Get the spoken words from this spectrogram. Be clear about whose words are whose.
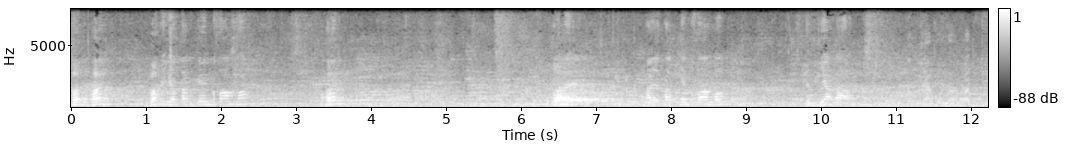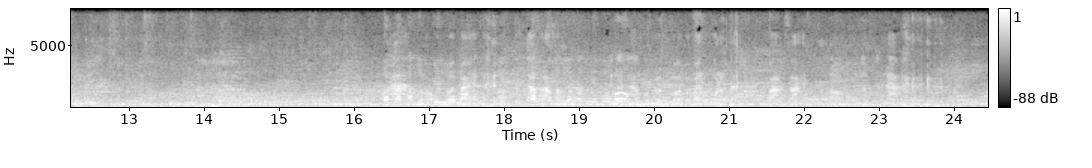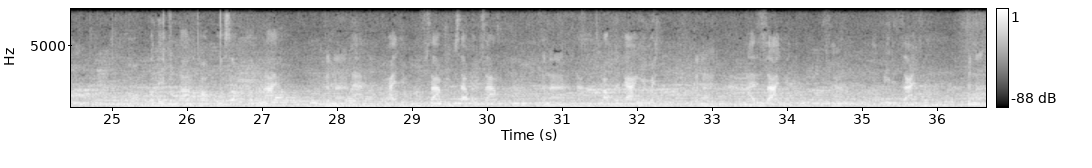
Speaker 1: ផិនផិនផិនយកតាំងគេមកសំផងផិនផិនមកយកតាំងគេមកសំផងទៅជាបាទ
Speaker 2: cầm cha muốn là vật gì
Speaker 1: តាំងតាំងយកគេមក
Speaker 2: rồi
Speaker 1: តា
Speaker 2: ba ំ
Speaker 1: ង
Speaker 2: ta
Speaker 1: តាំ
Speaker 2: làm
Speaker 1: ងយកតាំងគេមក
Speaker 2: Nè,
Speaker 1: ផង
Speaker 2: một người ngồi vào bên cô nó ta bàn sáng
Speaker 3: Ờ,
Speaker 2: nè mua đi chúng ta không mua xong không lai không
Speaker 3: កណា
Speaker 2: nè hay dùng sam sam sam sam
Speaker 3: កណា
Speaker 2: nè làm cái càng như vậy
Speaker 3: កណា
Speaker 2: nè design vậy vì design rồi
Speaker 3: កណា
